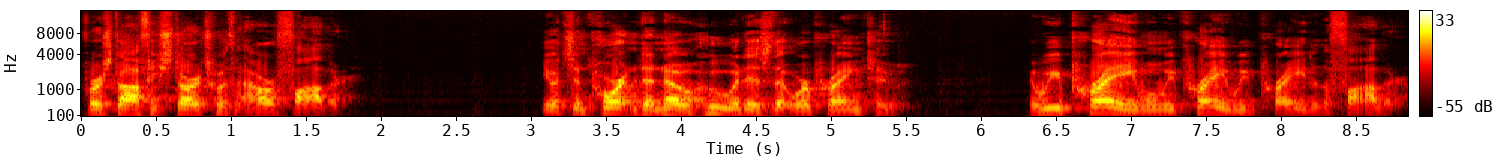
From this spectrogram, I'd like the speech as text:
First off, he starts with our Father. You know, it's important to know who it is that we're praying to. And we pray, when we pray, we pray to the Father.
